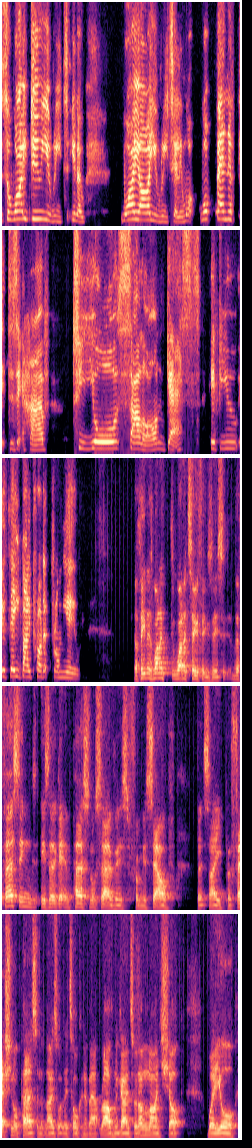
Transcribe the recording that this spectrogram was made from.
so why do you read you know why are you retailing? What what benefit does it have to your salon guests if you if they buy product from you I think there's one or, one or two things. This the first thing is they're getting personal service from yourself that's a professional person that knows what they're talking about, rather than going to an online shop where you're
